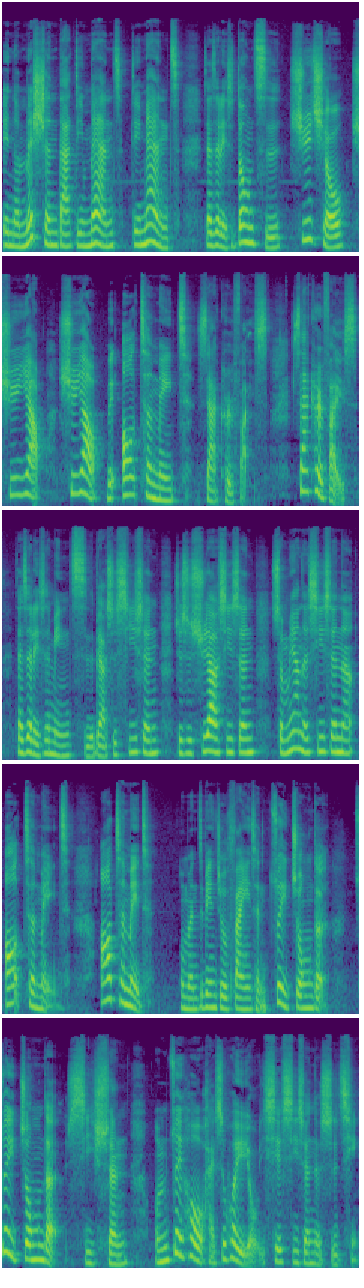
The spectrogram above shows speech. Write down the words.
In a mission that demands demands，在这里是动词，需求、需要、需要 the ultimate sacrifice。sacrifice 在这里是名词，表示牺牲，就是需要牺牲。什么样的牺牲呢？ultimate ultimate， 我们这边就翻译成最终的、最终的牺牲。我们最后还是会有一些牺牲的事情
